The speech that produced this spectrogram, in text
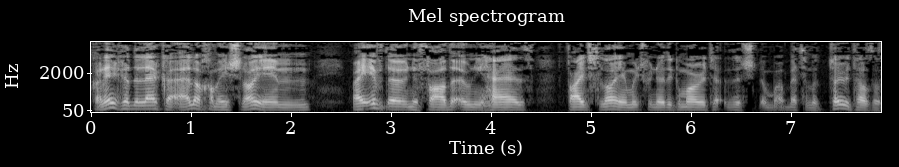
Kol elo chamesh shloim. Right, if the, the father only has five slayim, which we know the Gemara, the well, Torah tells us,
